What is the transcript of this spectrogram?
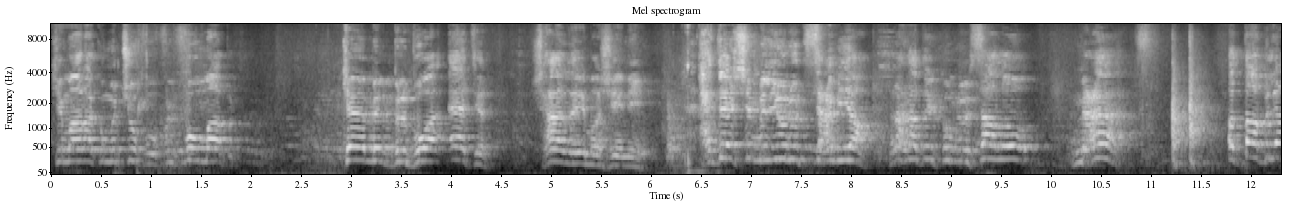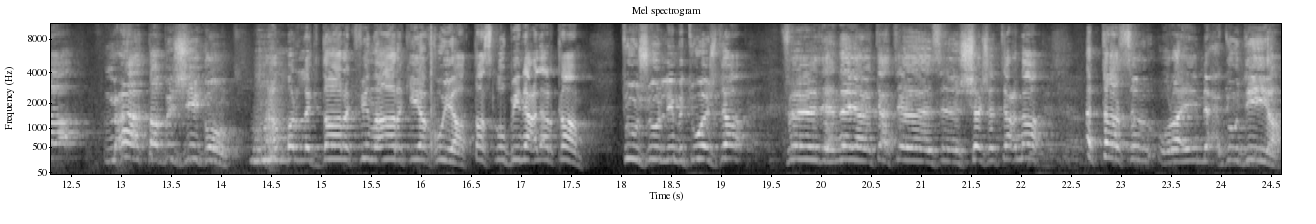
كيما راكم تشوفوا في ال faux marbre كامل بال bois hêtre. شحال imaginez 11 مليون و900 راح نعطيكم le salon معاه الطابلة معاه table gigogne عمر لك دارك في نهارك يا خويا. اتصلوا بنا على الأرقام. toujours اللي متواجدة في هنايا تحت الشاشة تاعنا. اتصل وراهي محدودية.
